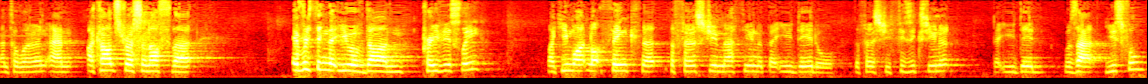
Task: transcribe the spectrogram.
and to learn. And I can't stress enough that everything that you have done previously, like you might not think that the first year math unit that you did or the first year physics unit that you did was that useful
